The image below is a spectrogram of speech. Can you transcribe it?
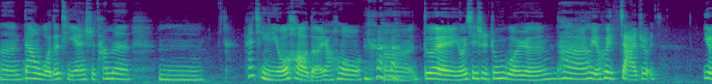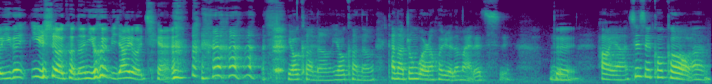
嗯，但我的体验是他们，嗯。还挺友好的，然后，嗯，对，尤其是中国人，他也会假装有一个预设，可能你会比较有钱，有可能，有可能看到中国人会觉得买得起。对，好呀，谢谢 Coco，嗯，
